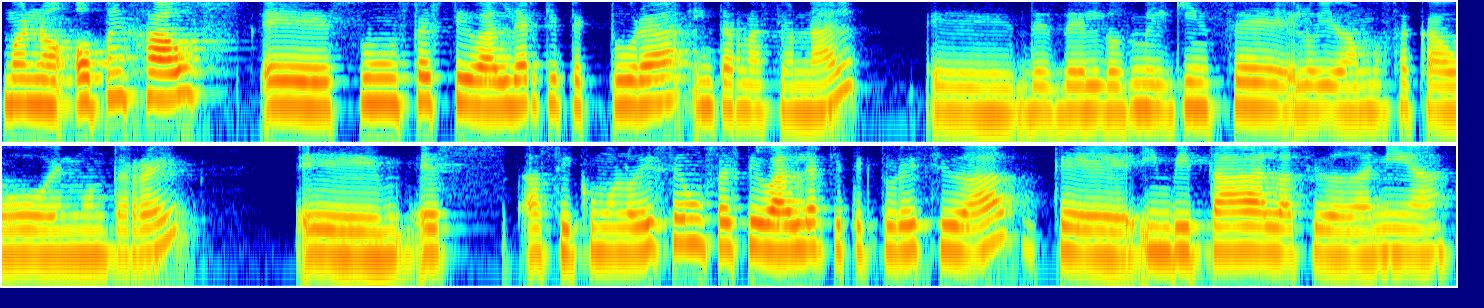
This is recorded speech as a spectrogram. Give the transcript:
Bueno, Open House es un festival de arquitectura internacional. Eh, desde el 2015 lo llevamos a cabo en Monterrey. Eh, es, así como lo dice, un festival de arquitectura y ciudad que invita a la ciudadanía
